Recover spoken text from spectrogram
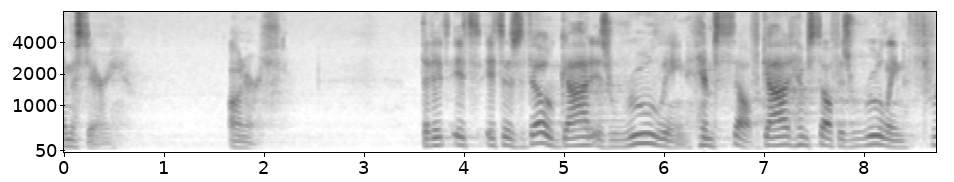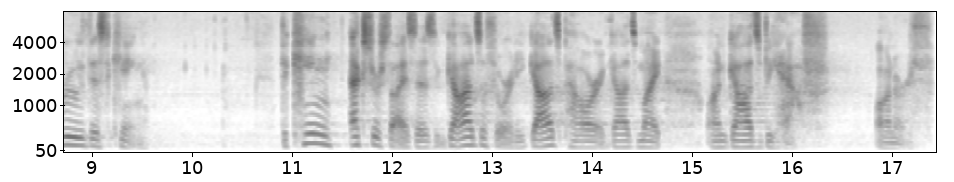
emissary on earth. That it, it's, it's as though God is ruling himself. God himself is ruling through this king. The king exercises God's authority, God's power, and God's might on God's behalf on earth.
